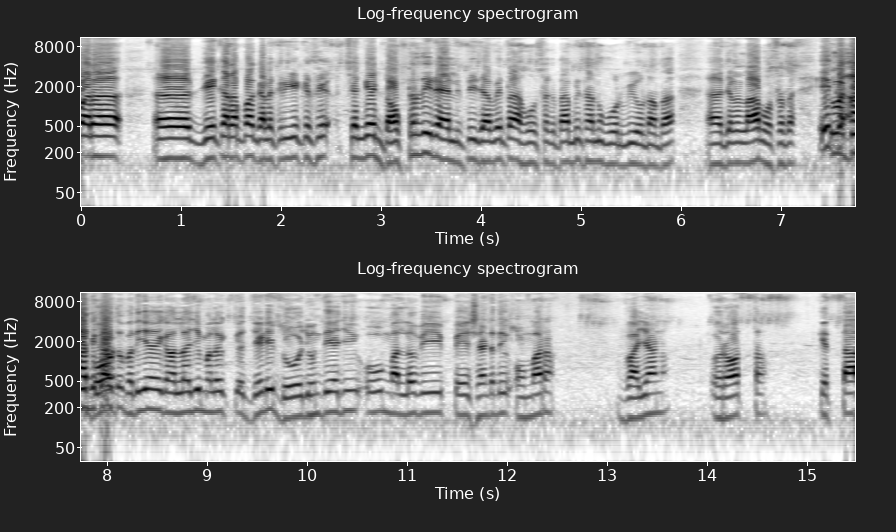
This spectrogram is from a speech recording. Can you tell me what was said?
ਪਰ ਜੇਕਰ ਆਪਾਂ ਗੱਲ ਕਰੀਏ ਕਿਸੇ ਚੰਗੇ ਡਾਕਟਰ ਦੀ ਰਾਏ ਲਿੱਤੀ ਜਾਵੇ ਤਾਂ ਹੋ ਸਕਦਾ ਵੀ ਸਾਨੂੰ ਹੋਰ ਵੀ ਉਹਨਾਂ ਦਾ ਜਿਹੜਾ ਲਾਭ ਹੋ ਸਕਦਾ। ਇੱਕ ਅੱਜ ਬਹੁਤ ਵਧੀਆ ਇਹ ਗੱਲ ਹੈ ਜੀ ਮਤਲਬ ਜਿਹੜੀ ਡੋਜ਼ ਹੁੰਦੀ ਹੈ ਜੀ ਉਹ ਮਤਲਬ ਵੀ ਪੇਸ਼ੈਂਟ ਦੀ ਉਮਰ ਵਜਨ ਰੁੱਤ ਕਿੱਤਾ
